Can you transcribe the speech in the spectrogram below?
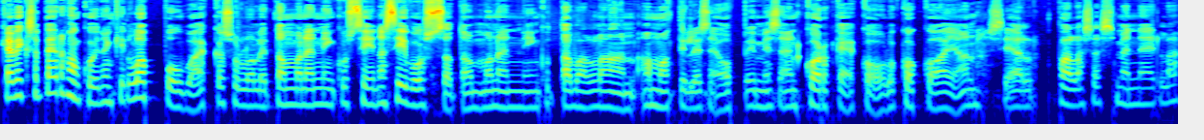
Kävikö sä perhon kuitenkin loppuun, vaikka sulla oli tommonen, niin kuin siinä sivussa tommonen, niin kuin tavallaan ammatillisen oppimisen korkeakoulu koko ajan siellä Palasessa menneillä?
